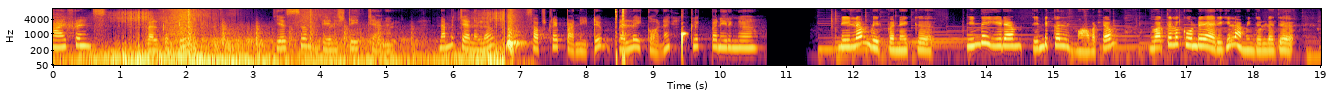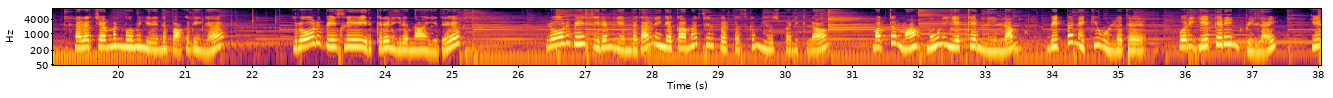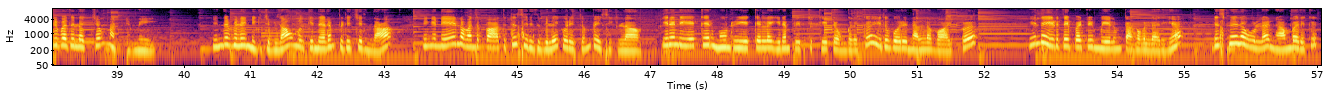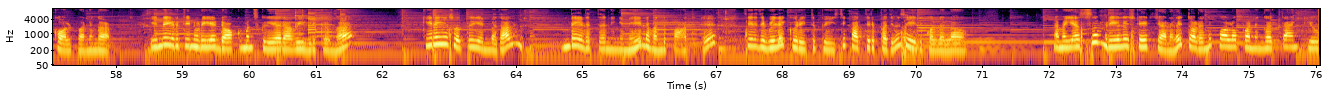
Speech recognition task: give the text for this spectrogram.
Hi friends welcome to SM real estate channel நம்ம சேனலை subscribe பண்ணிவிட்டு பெல் ஐக்கானை கிளிக் பண்ணிடுங்க நிலம் விற்பனைக்கு இந்த இடம் திண்டுக்கல் மாவட்டம் வத்தலக்கூண்டு அருகில் அமைந்துள்ளது. நல்ல செம்மன் பூமி நிறைந்த பகுதிங்க. ரோடு பேஸ்லேயே இருக்கிற இடம்தான் இது. ரோடு பேஸ் இடம் என்பதால் நீங்கள் கமர்ஷியல் பர்பஸ்க்கும் யூஸ் பண்ணிக்கலாம். மொத்தமாக மூணு ஏக்கர் நிலம் விற்பனைக்கு உள்ளது. ஒரு ஏக்கரின் விலை இருபது லட்சம் மட்டுமே. இந்த விலை நிகழ்ச்சியில் தான். உங்களுக்கு இந்த இடம் பிடிச்சிருந்தா நீங்கள் நேரில் வந்து பார்த்துட்டு சிறிது விலை குறித்தும் பேசிக்கலாம். இரண்டு ஏக்கர் மூன்று ஏக்கரில் இடம் பிரித்து கேட்ட உங்களுக்கு இது ஒரு நல்ல வாய்ப்பு. இந்த இடத்தை பற்றி மேலும் தகவல் அறிய டிஸ்பிளேல உள்ள நம்பருக்கு கால் பண்ணுங்கள் இந்த இடத்தினுடைய டாக்குமெண்ட்ஸ் கிளியராகவே இருக்குங்க. கிரைய சொத்து என்பதால் இந்த இடத்த நீங்கள் நேரில் வந்து பார்த்துட்டு சிறிது விலை குறைத்து பேசி பத்திரப்பதிவு செய்து கொள்ளலாம். நம்ம எஸ்எம் ரியல் எஸ்டேட் சேனலை தொடர்ந்து ஃபாலோ பண்ணுங்கள் தேங்க்யூ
